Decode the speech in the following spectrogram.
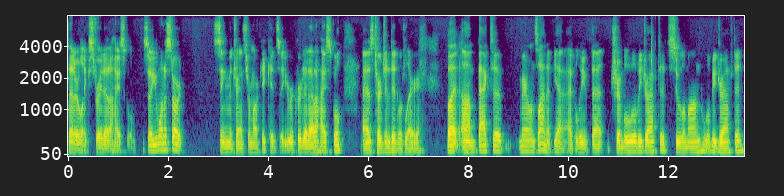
that are like straight out of high school. So you want to start seeing the transfer market kids that you recruited out of high school, as Turgeon did with Larrier. But um, back to Maryland's lineup, yeah, I believe that Trimble will be drafted, Sulaimon will be drafted,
